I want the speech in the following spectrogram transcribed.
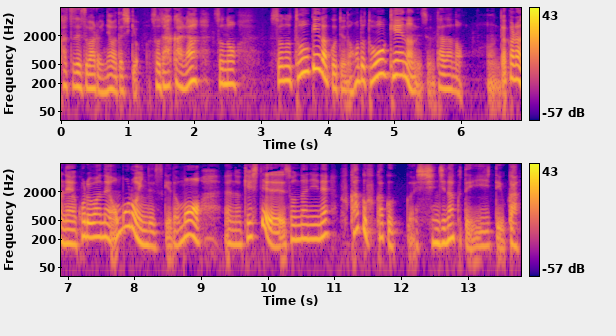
滑舌悪いね、私今日。そう、だから、その、その統計学っていうのは本当統計なんですよ、ただの。うんだからね、これはね、おもろいんですけども、あの、決してそんなにね、深く深く信じなくていいっていうか、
